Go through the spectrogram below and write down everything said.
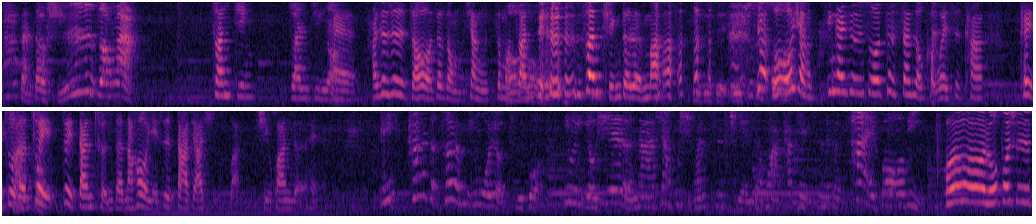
发展到十种啊，专精，专精哦，哎，他就是找我这种像这么专哦 专情的人吗？对对对，也就是，我我想应该就是说这三种口味是他可以做的最最单纯的，然后也是大家喜欢喜欢的，嘿。哎，他那个车轮饼我有吃过，因为有些人呐、像不喜欢吃甜的话，他可以吃那个菜包米，哦，萝卜丝，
